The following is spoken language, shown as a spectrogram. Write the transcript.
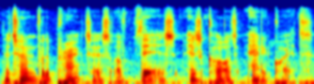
The term for the practice of this is called adequate.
